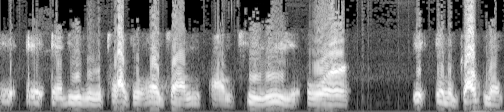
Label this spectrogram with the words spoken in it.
at either the talking heads on, on TV or in the government,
